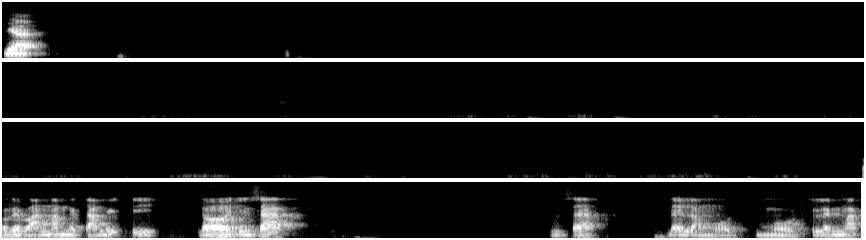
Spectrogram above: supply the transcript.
Dạ. Lô này bán 58 XT. Rồi chính xác. Chính xác. Đây là một một cái landmark.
